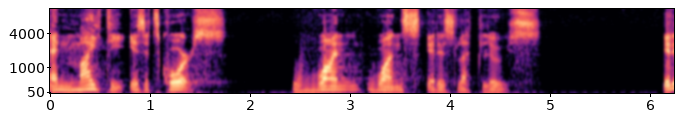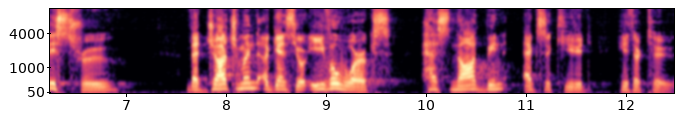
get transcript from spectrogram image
and mighty is its course one, once it is let loose. It is true that judgment against your evil works has not been executed hitherto.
